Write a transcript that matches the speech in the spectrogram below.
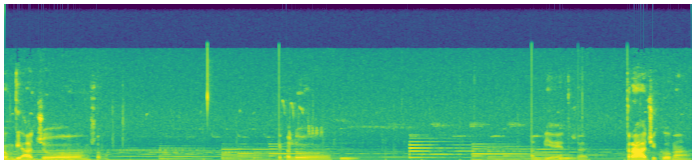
È un viaggio, insomma, che bello ambiente, cioè tragico ma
